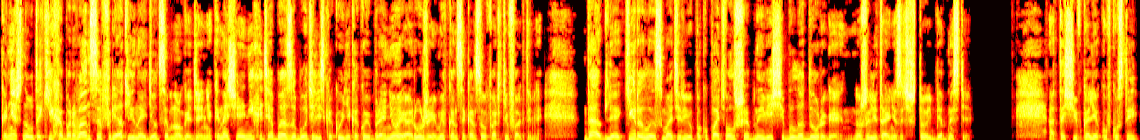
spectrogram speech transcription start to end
Конечно, у таких оборванцев вряд ли найдется много денег, иначе они хотя бы озаботились какой-никакой броней, оружием и, в конце концов, артефактами. Да, для Кирилла с матерью покупать волшебные вещи было дорого, но жили-то они за чертой бедности. Оттащив калеку в кусты,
